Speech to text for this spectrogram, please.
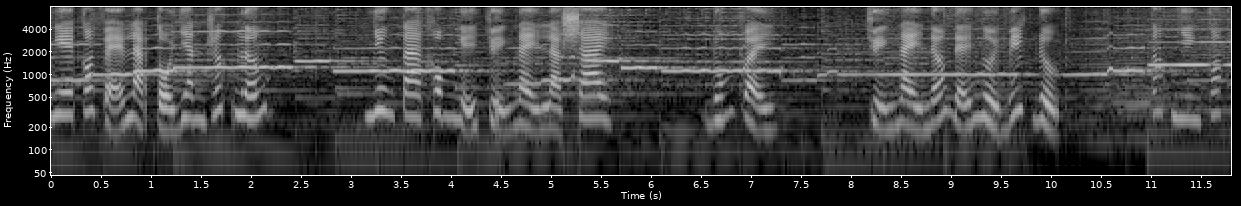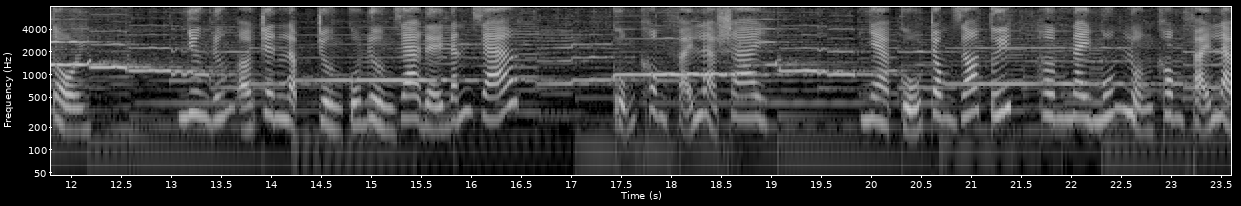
Nghe có vẻ là tội danh rất lớn. Nhưng ta không nghĩ chuyện này là sai. Đúng vậy. Chuyện này nếu để người biết được, Tất nhiên có tội. Nhưng đứng ở trên lập trường của đường ra để đánh giá, Cũng không phải là sai. Nhà cũ trong gió tuyết, Hôm nay muốn luận không phải là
